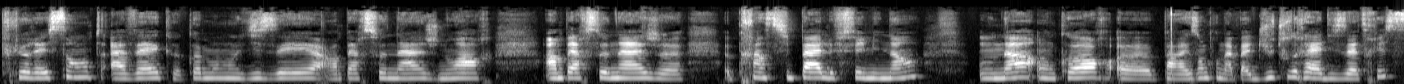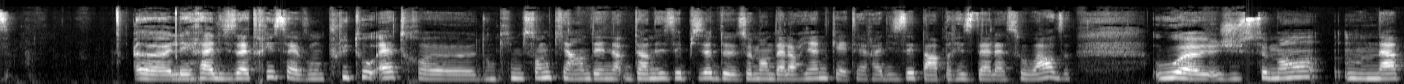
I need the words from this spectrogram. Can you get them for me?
plus récente avec, comme on le disait, un personnage noir, un personnage principal féminin, on a encore, euh, par exemple, on n'a pas du tout de réalisatrice. les réalisatrices, elles vont plutôt être. donc, il me semble qu'il y a un des derniers épisodes de The Mandalorian qui a été réalisé par Brice Dallas Howard, où justement, on n'a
